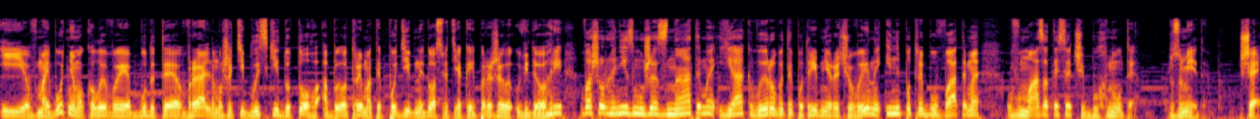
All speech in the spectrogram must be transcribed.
І в майбутньому, коли ви будете в реальному житті близькі до того, аби отримати подібний досвід, який пережили у відеогрі, ваш організм уже знатиме, як виробити потрібні речовини і не потребуватиме вмазатися чи бухнути. Розумієте? Ще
